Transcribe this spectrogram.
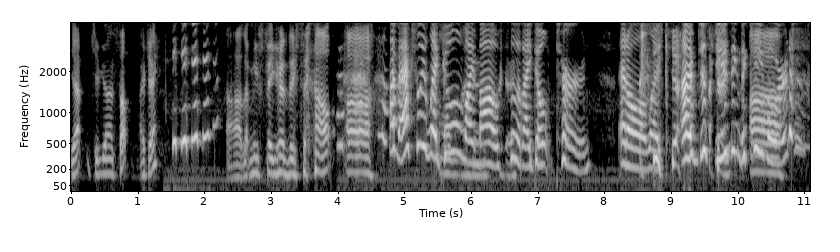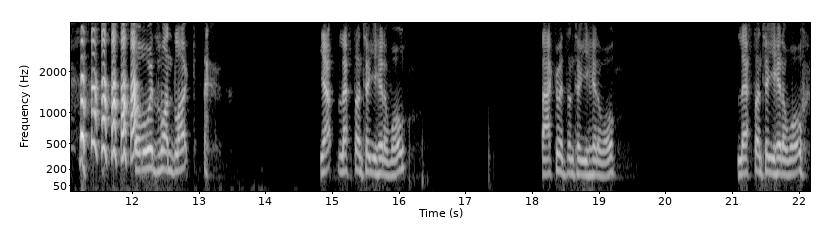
Yep. Keep going. Stop. Okay. Uh, let me figure this out. Uh, I'm actually let go Oh of my goodness, mouse so that I don't turn at all. Like Yeah, I'm just okay, using the uh, keyboard. forwards one block. yep, left until you hit a wall. Backwards until you hit a wall. Left until you hit a wall.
